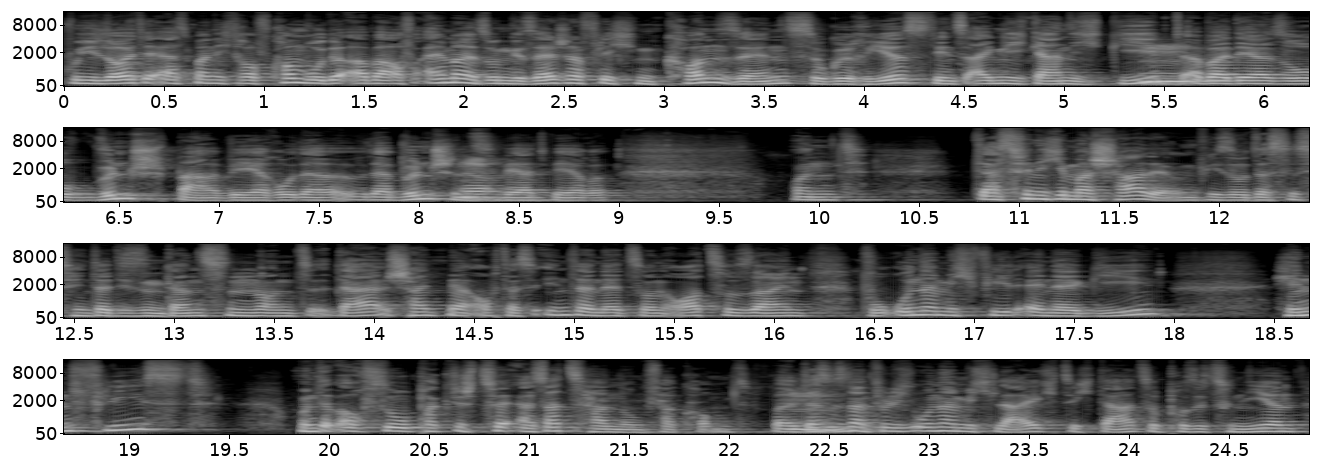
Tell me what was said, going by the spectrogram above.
wo die Leute erstmal nicht drauf kommen, wo du aber auf einmal so einen gesellschaftlichen Konsens suggerierst, den es eigentlich gar nicht gibt, mhm. aber der so wünschbar wäre oder, oder wünschenswert ja. wäre. Und das finde ich immer schade irgendwie so, dass es hinter diesen ganzen und da scheint mir auch das Internet so ein Ort zu sein, wo unheimlich viel Energie hinfließt und auch so praktisch zur Ersatzhandlung verkommt. Weil mhm. das ist natürlich unheimlich leicht, sich da zu positionieren.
